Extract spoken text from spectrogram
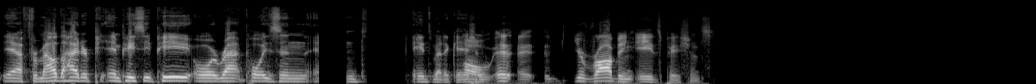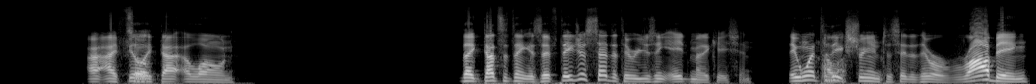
Yeah, formaldehyde or and PCP or rat poison and AIDS medication. Oh, it, it, you're robbing AIDS patients. I, I feel So- like that alone. Like that's the thing is if they just said that they were using AIDS medication, they went to Oh, the well. extreme to say that they were robbing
